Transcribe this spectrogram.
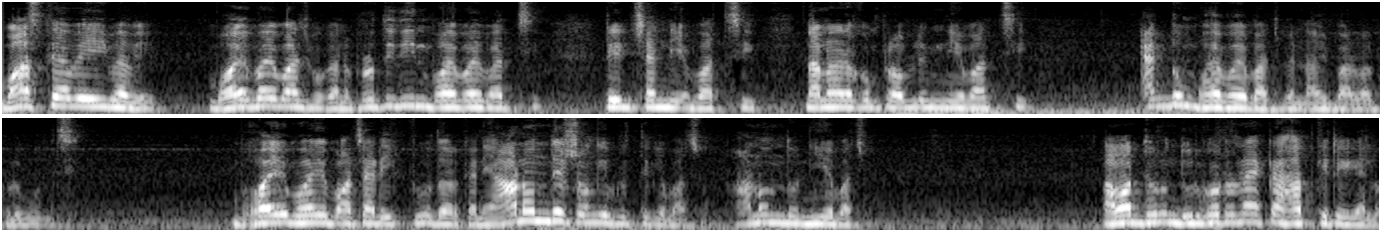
বাঁচতে হবে এইভাবে। ভয়ে ভয়ে বাঁচবো কেন? প্রতিদিন ভয়ে ভয়ে বাঁচছি টেনশন নিয়ে বাঁচছি, নানা রকম প্রবলেম নিয়ে বাঁচছি। একদম ভয়ে ভয়ে বাঁচবেন না, আমি বারবার করে বলছি। ভয়ে ভয়ে বাঁচার একটুও দরকার নেই। আনন্দের সঙ্গে প্রত্যেকে বাঁচুন, আনন্দ নিয়ে বাঁচুন। আমার ধরুন দুর্ঘটনায় একটা হাত কেটে গেল।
